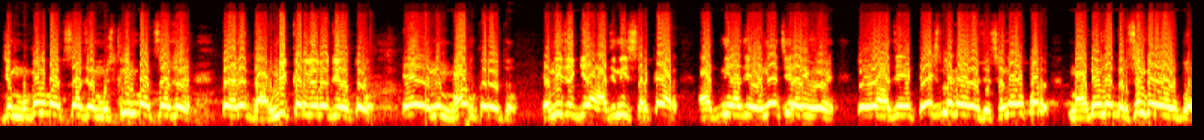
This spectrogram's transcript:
જે મુગલ બાદશાહ છે, મુસ્લિમ બાદશાહ છે, તો એને ધાર્મિક કરવેરો જે હતો, એ એને માફ કર્યો હતો. એની જગ્યાએ આજની સરકાર, આજની આજે એનએચી આવી હોય, તો એ આજે એ ટેક્સ લગાવે છે, શેના ઉપર? મહાદેવના દર્શન કરવા ઉપર.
